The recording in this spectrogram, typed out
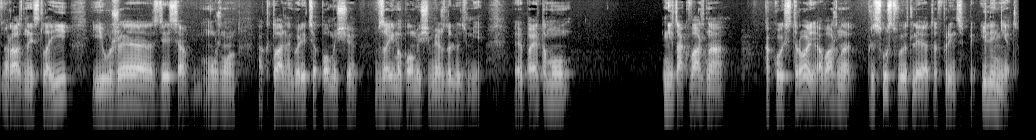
разные слои, и уже здесь можно актуально говорить о помощи, взаимопомощи между людьми. Э, поэтому не так важно, какой строй, а важно, присутствует ли это в принципе или нет.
